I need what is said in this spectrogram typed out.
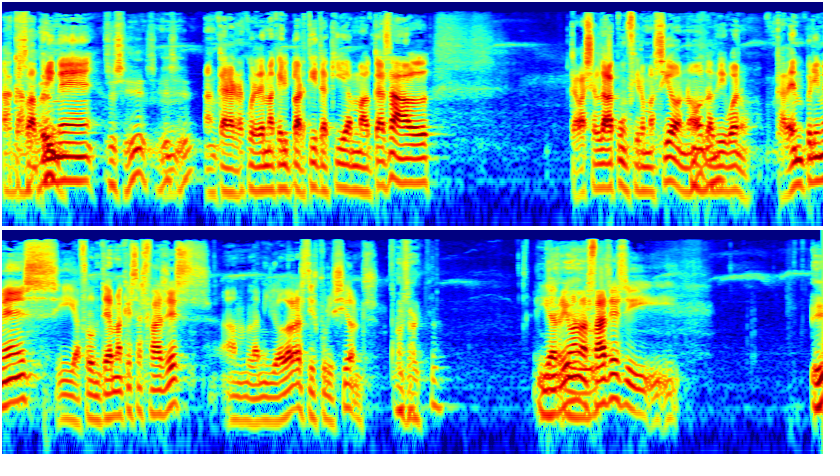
Acaba primer. Sí, sí, sí, sí. Encara recordem aquell partit aquí amb el Casal, que va ser el de la confirmació, no? Uh -huh. De dir, bueno, acabem primers i afrontem aquestes fases amb la millor de les disposicions. Exacte. I arriben les fases i, I,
